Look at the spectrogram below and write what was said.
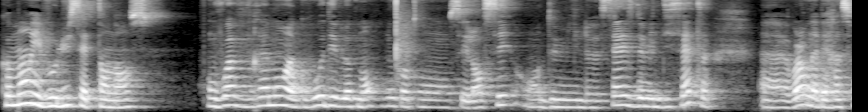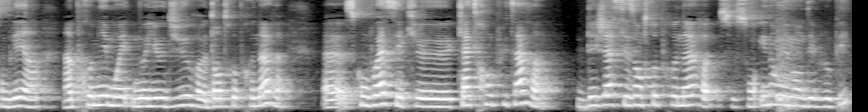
Comment évolue cette tendance? On voit vraiment un gros développement. Nous, quand on s'est lancé en 2016-2017, voilà, on avait rassemblé un, un premier noyau dur d'entrepreneurs euh, ce qu'on voit, c'est que quatre ans plus tard, déjà ces entrepreneurs se sont énormément développés,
